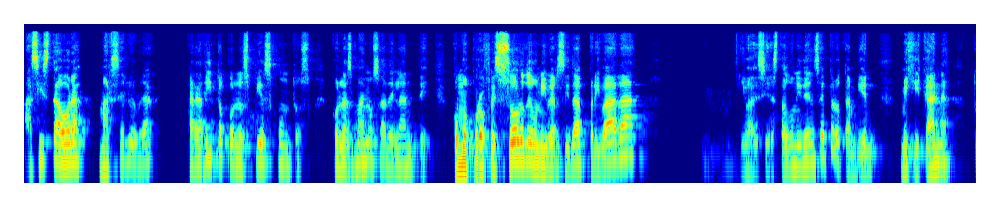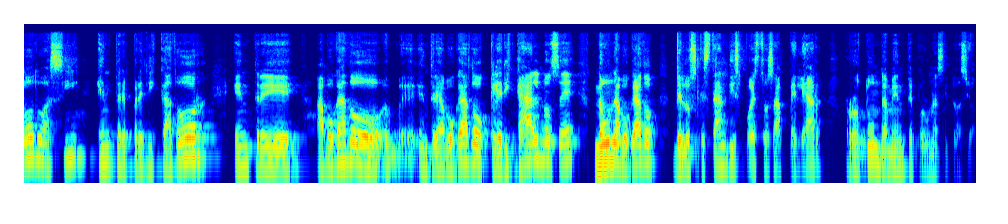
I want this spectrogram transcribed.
así está ahora Marcelo Ebrard, paradito con los pies juntos, con las manos adelante, como profesor de universidad privada, iba a decir estadounidense, pero también mexicana, todo así entre predicador, entre abogado, entre abogado clerical, no sé, no un abogado de los que están dispuestos a pelear rotundamente por una situación.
